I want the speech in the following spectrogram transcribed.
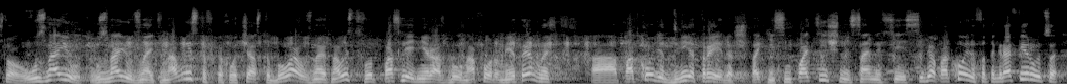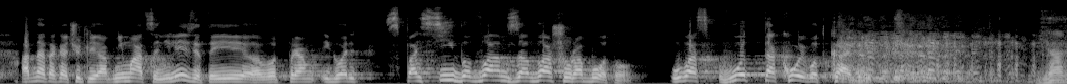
Что, узнают, узнают, знаете, на выставках, вот часто бываю, узнают на выставках. Вот последний раз был на форуме ЭТМ, значит, а, подходят две трейдерши, такие симпатичные, сами все из себя, подходят, фотографируются. Одна такая чуть ли обниматься не лезет и э, вот прям и говорит, спасибо вам за вашу работу. У вас вот такой вот кабель. Я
